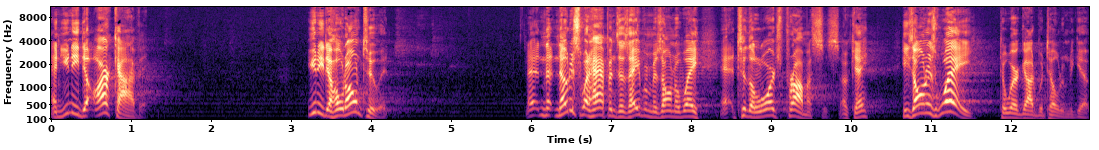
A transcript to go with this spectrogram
and you need to archive it. You need to hold on to it. Uh, notice what happens as Abram is on the way uh, to the Lord's promises, okay? He's on his way to where God would told him to go.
